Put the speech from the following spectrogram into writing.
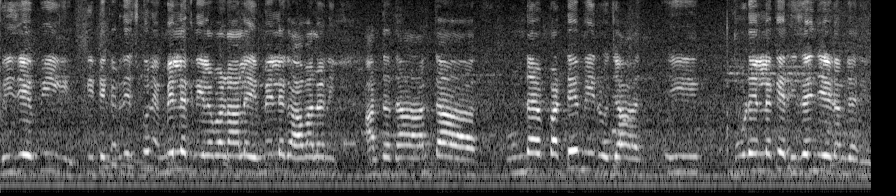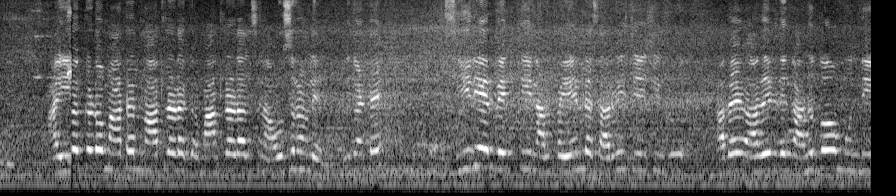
బీజేపీకి టికెట్ తెచ్చుకొని ఎమ్మెల్యేకి నిలబడాలి ఎమ్మెల్యే కావాలని అంత దా- అంత ఉండబట్టే మీరు జా ఈ మూడేళ్ళకే రిజైన్ చేయడం జరిగింది. అవి ఎక్కడో మాటలు మాట్లాడ మాట్లాడాల్సిన అవసరం లేదు. ఎందుకంటే సీనియర్ వ్యక్తి నలభై ఏళ్ళ సర్వీస్ చేసిండ్రు. అదే అదేవిధంగా అనుభవం ఉంది.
